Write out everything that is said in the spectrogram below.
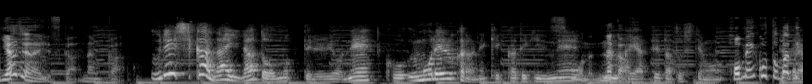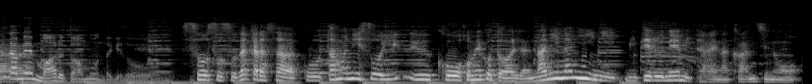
嫌じゃないですか。なんか嬉しかないなと思ってるよね。こう、埋もれるからね、結果的にね。なそうなんなんんかかやってたとしても。褒め言葉的な面もあるとは思うんだけどそうそうそう。だからさ、こう、たまにそういう、こう、褒め言葉あるじゃん。何々に似てるね、みたいな感じの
